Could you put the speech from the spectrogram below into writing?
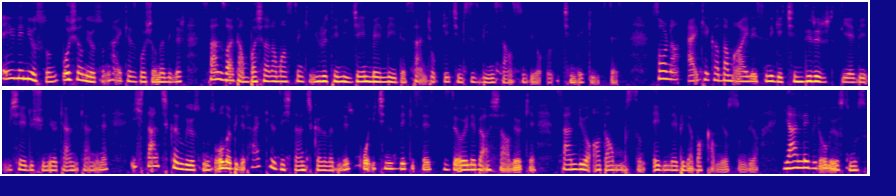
Evleniyorsun, boşanıyorsun. Herkes boşanabilir. Sen zaten başaramazsın ki yürütemeyeceğin belliydi. Sen çok geçimsiz bir insansın diyor o içindeki iç ses. Sonra erkek adam ailesini geçindirir diye bir, şey düşünüyor kendi kendine. İşten çıkarılıyorsunuz. Olabilir. Herkes işten çıkarılabilir. O içinizdeki ses sizi öyle bir aşağılıyor ki sen diyor adam mısın? Evine bile bakamıyorsun diyor. Yerle bir oluyorsunuz.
